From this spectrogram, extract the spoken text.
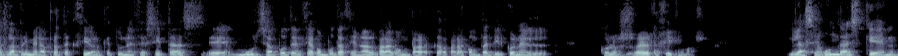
es, la primera protección, que tú necesitas eh, mucha potencia computacional para, para competir con, el, con los usuarios legítimos. Y la segunda es que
